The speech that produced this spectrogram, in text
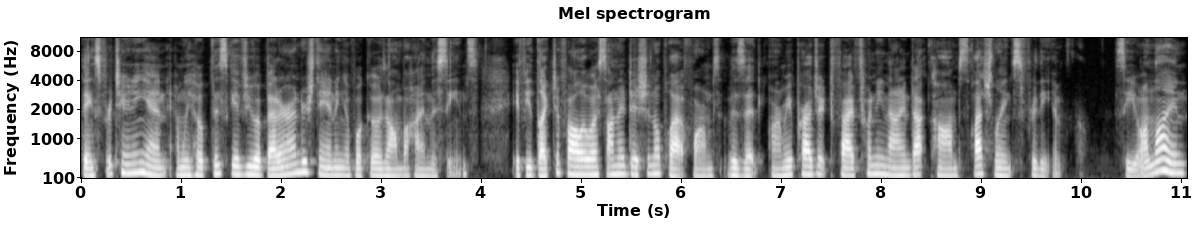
Thanks for tuning in, and we hope this gives you a better understanding of what goes on behind the scenes. If you'd like to follow us on additional platforms, visit armyproject529.com slash links for the info. See you online!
